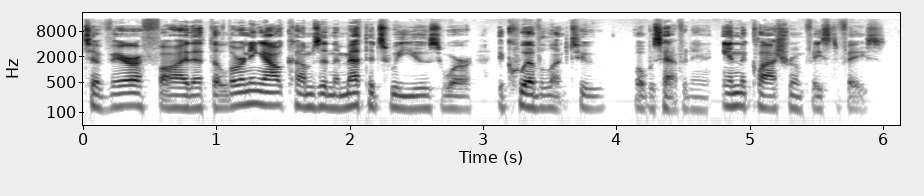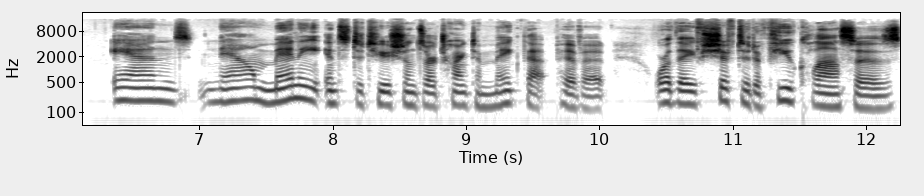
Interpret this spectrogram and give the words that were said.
to verify that the learning outcomes and the methods we used were equivalent to what was happening in the classroom face to face. And now many institutions are trying to make that pivot or they've shifted a few classes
